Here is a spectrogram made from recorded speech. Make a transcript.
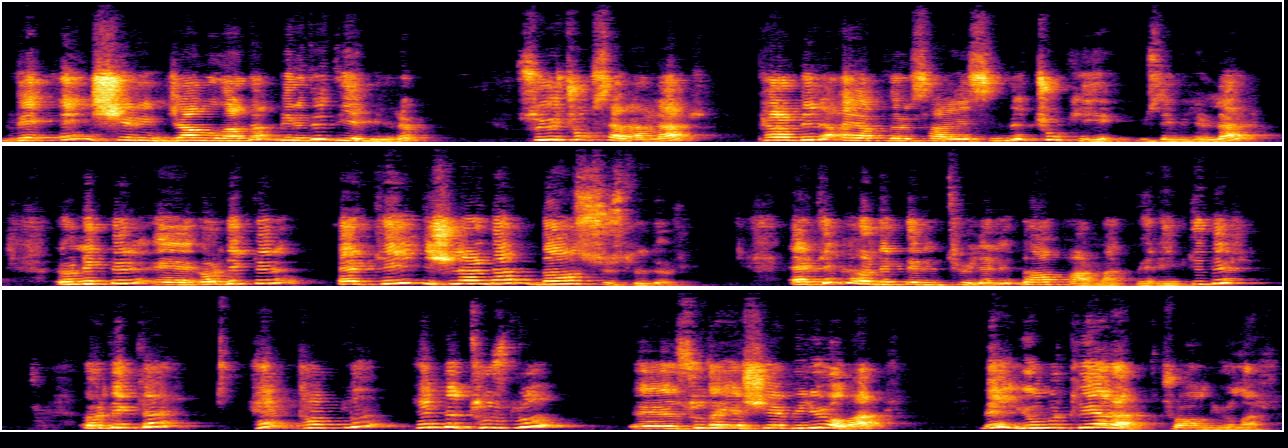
ve en şirin canlılardan biridir diyebilirim. Suyu çok severler. Perdeli ayakları sayesinde çok iyi yüzebilirler. Örnekleri, e, ördeklerin erkeği dişilerden daha süslüdür. Erkek ördeklerin tüyleri daha parlak ve renklidir. Ördekler hem tatlı hem de tuzlu e, suda yaşayabiliyorlar ve yumurtlayarak çoğalıyorlar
